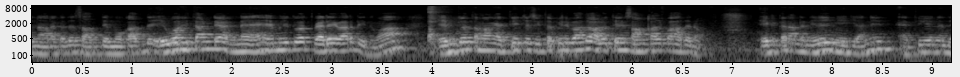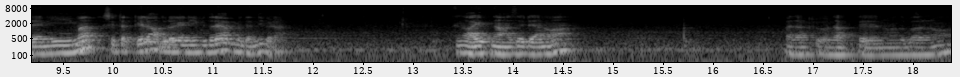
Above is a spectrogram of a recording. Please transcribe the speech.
නරකද සද්ද මොකද්ද ඒව හිතන්න යන්නේ නැහැ. එහෙම හිතුවත් වැඩේ වර්ධිනවා. එහෙම කිව්වොත් තමන් ඇතිවෙච්ච සිත පිළිබඳව අලුතෙන් සංකල්ප හදනවා. ඒක කරන්න නෙවෙයි මේ කියන්නේ ඇති වෙන දැනීම සිත කියලා අඳුර ගැනීම විතරයි අපි මෙතනදී කරන්නේ. දැන් ආයිත් නාසයට යනවා. මලක් ලොණක් තේරෙනවද බලනවා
